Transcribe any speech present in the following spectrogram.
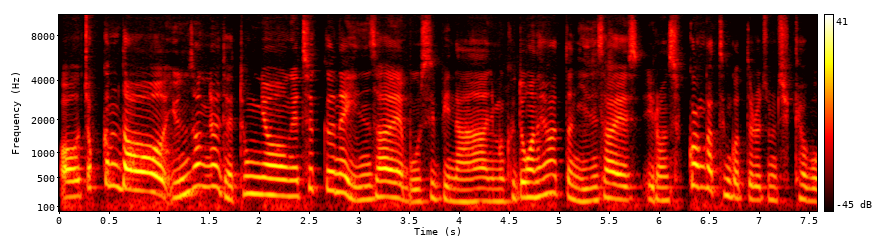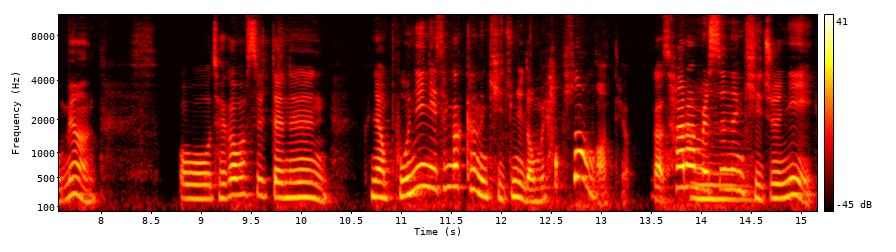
어, 조금 더 윤석열 대통령의 측근의 인사의 모습이나 아니면 그동안 해왔던 인사의 이런 습관 같은 것들을 좀 지켜보면 어, 제가 봤을 때는 그냥 본인이 생각하는 기준이 너무 협소한 것 같아요. 그러니까 사람을 쓰는 기준이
